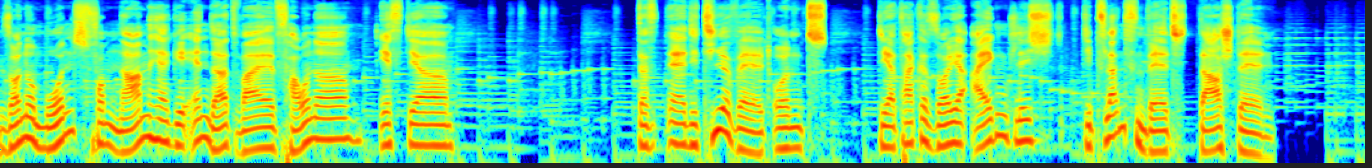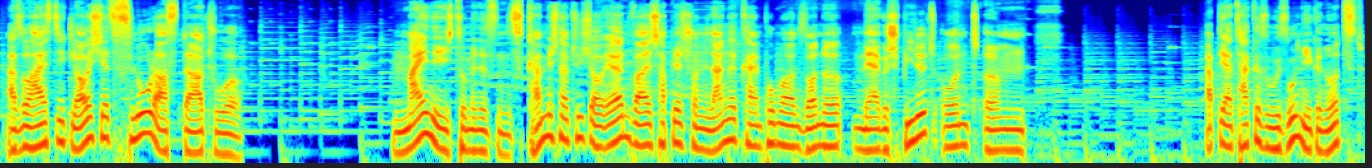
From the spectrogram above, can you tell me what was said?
Sonne und Mond vom Namen her geändert, weil Fauna ist ja das, äh, die Tierwelt und die Attacke soll ja eigentlich die Pflanzenwelt darstellen. Also heißt die, glaube ich, jetzt Flora-Statue. Meine ich zumindest. Kann mich natürlich auch irren, weil ich habe jetzt schon lange kein Pokémon Sonne mehr gespielt und ähm, habe die Attacke sowieso nie genutzt.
